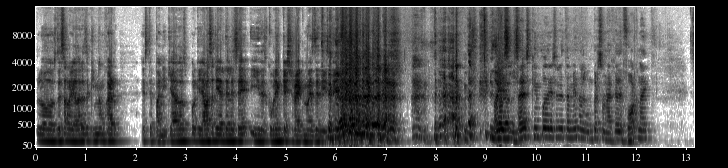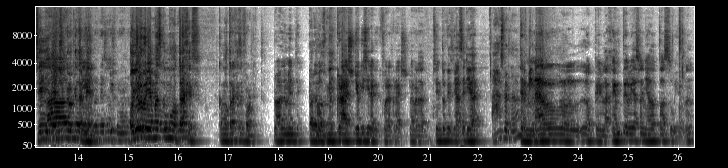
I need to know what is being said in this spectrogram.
Los desarrolladores de Kingdom Hearts este, paniqueados porque ya va a salir el DLC y descubren que Shrek no es de Disney. Oye, ¿sabes quién podría ser también? Algún personaje de Fortnite. Sí, de Ah, hecho creo que sí, también. O yo lo vería más como trajes, como trajes de Fortnite. Probablemente. Para O los mil. Crash, yo quisiera que fuera Crash, la verdad. Siento que ya sería Ah, es verdad. terminar lo que la gente había soñado toda su vida, ¿no?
